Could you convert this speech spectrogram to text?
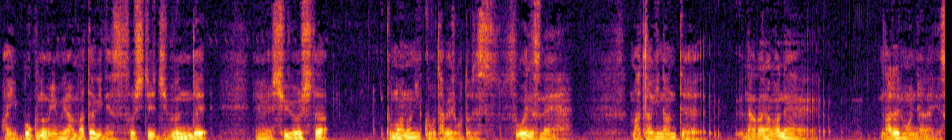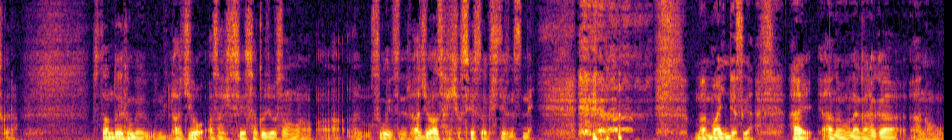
はい、僕の夢はマタギです。そして自分で、え狩猟した熊の肉を食べることです。すごいですね。マタギなんてなかなかねなれるもんじゃないですから。スタンド FM ラジオ朝日製作所さんはすごいですね。ラジオ朝日を制作してるんですね。まあまあいいんですが。はい。あのなかなかあの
